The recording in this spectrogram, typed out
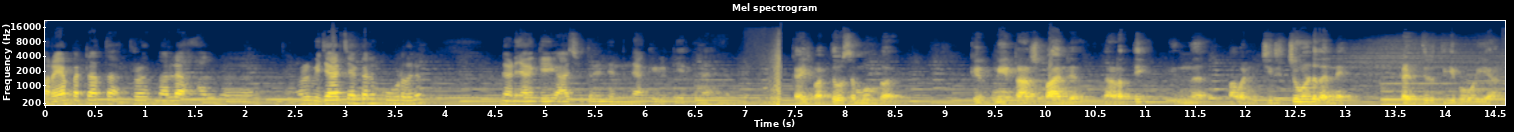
പറയാൻ പറ്റാത്ത അത്ര നല്ല ഞങ്ങൾ വിചാരിച്ചേക്കാളും കൂടുതലും ഇതാണ് ഞങ്ങൾക്ക് ഈ ആശുപത്രിയിൽ നിന്ന് ഞങ്ങൾക്ക് കിട്ടിയിരിക്കുന്നത്. കഴിഞ്ഞ പത്ത് ദിവസം മുമ്പ് കിഡ്നി ട്രാൻസ്പ്ലാന്റ് നടത്തി ഇന്ന് അവൻ ചിരിച്ചുകൊണ്ട് തന്നെ കഴുത്തിരുത്തിക്ക് പോവുകയാണ്.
